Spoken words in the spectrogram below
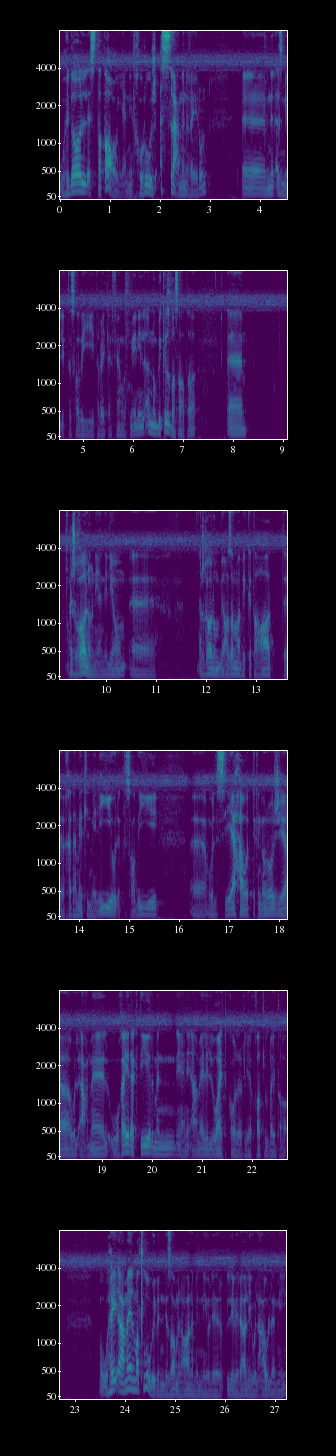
وهدول استطاعوا يعني الخروج أسرع من غيرهم من الأزمة الاقتصادية تبعت 2008 لأنه بكل بساطة أشغالهم يعني اليوم أشغالهم معظمها بقطاعات خدمات المالية والاقتصادية آه، والسياحة والتكنولوجيا والأعمال وغيرها كتير من يعني أعمال الوايت كولر الياقات البيضاء. وهي أعمال مطلوبة بالنظام العالمي النيوليبرالي والعولمي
